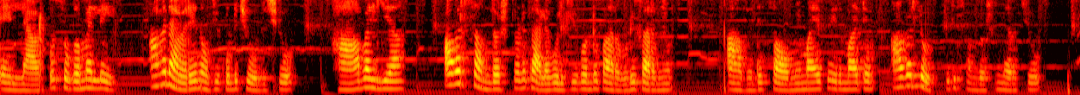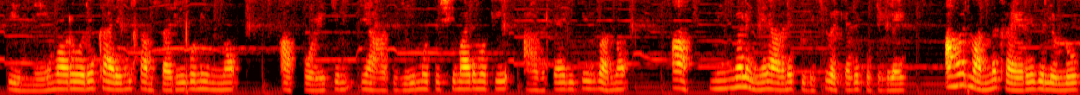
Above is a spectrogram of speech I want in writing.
എല്ലാവർക്കും സുഖമല്ലേ? അവൻ അവരെ നോക്കിക്കൊണ്ട് ചോദിച്ചു. ഹാ വയ്യ അവർ സന്തോഷത്തോടെ തലകുലുക്കിക്കൊണ്ട് മറുപടി പറഞ്ഞു. അവന്റെ സൗമ്യമായ പെരുമാറ്റം അവരിൽ ഒത്തിരി സന്തോഷം നിറച്ചു. പിന്നെയും അവർ ഓരോ കാര്യങ്ങൾ സംസാരിച്ചുകൊണ്ട് നിന്നു. അപ്പോഴേക്കും രാധികയും മുത്തശ്ശിമാരുമൊക്കെ അവരുടെ അരികിൽ വന്നു. ആ നിങ്ങൾ ഇങ്ങനെ അവനെ പിടിച്ചു വെക്കാതെ കുട്ടികളെ? അവൻ വന്ന് കയറിയതിലുള്ളൂ.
